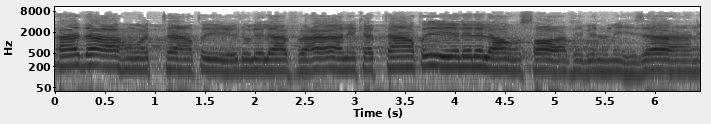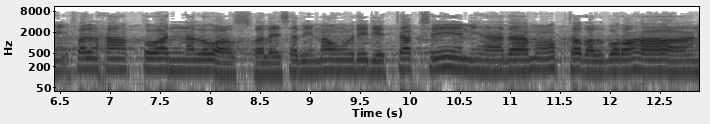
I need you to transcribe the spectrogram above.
هذا هو التعطيل للأفعال كالتعطيل للأوصاف بالميزان فالحق أن الوصف ليس بمورد التقسيم هذا مقتضى البرهان.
